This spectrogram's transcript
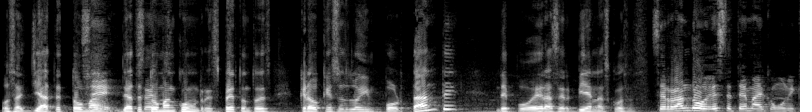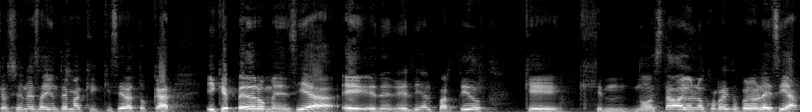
O sea, ya te toman, Sí, ya te toman con respeto. Entonces, creo que eso es lo importante de poder hacer bien las cosas. Cerrando este tema de comunicaciones, hay un tema que quisiera tocar y que Pedro me decía eh, en el día del partido que, no estaba yo en lo correcto, pero yo le decía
